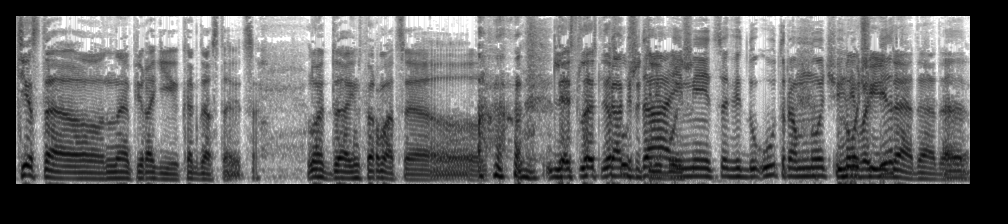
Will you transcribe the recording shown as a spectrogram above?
Тесто э, на пироги когда ставится? Ну, это информация э, для, для, слушателей когда больше. имеется в виду утром, ночью, или в Ночью, обед, да, да, да, э,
